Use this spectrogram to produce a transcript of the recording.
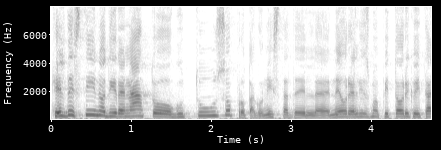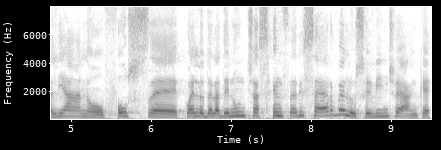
Che il destino di Renato Guttuso, protagonista del neorealismo pittorico italiano, fosse quello della denuncia senza riserve, lo si evince anche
